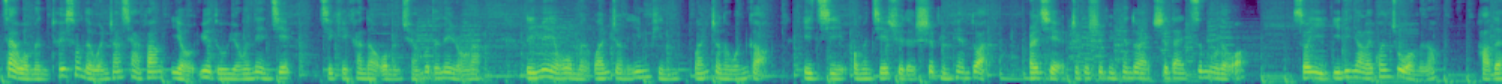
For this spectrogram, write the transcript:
在我们推送的文章下方有阅读原文链接，即可以看到我们全部的内容了。里面有我们完整的音频、完整的文稿，以及我们截取的视频片段。而且这个视频片段是带字幕的哦，所以一定要来关注我们哦。好的，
